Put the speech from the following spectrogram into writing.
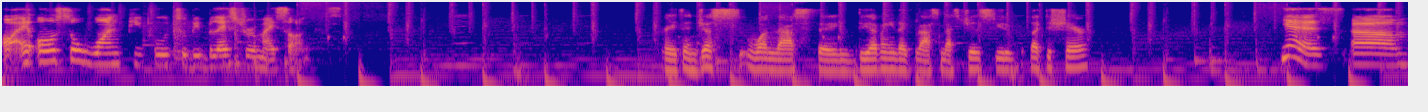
I also want people to be blessed through my songs. Great. And just one last thing. Do you have any like last messages you'd like to share? Yes. Um,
